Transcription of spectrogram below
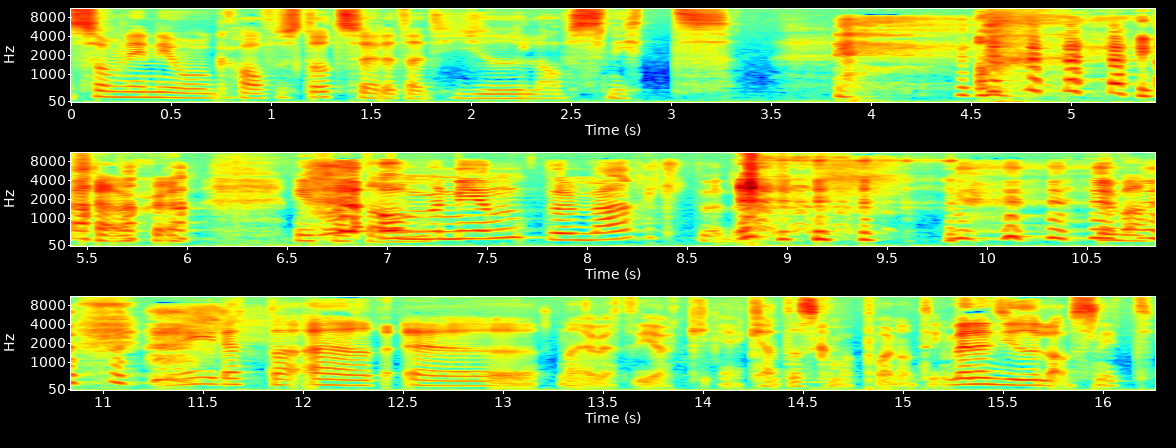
Som ni nog har förstått så är det ett julavsnitt. Kanske. Ni fattar. Om ni inte märkte det. Jag bara, nej detta är, eh, nej jag vet jag, jag kan inte ens komma på någonting. Men ett julavsnitt.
